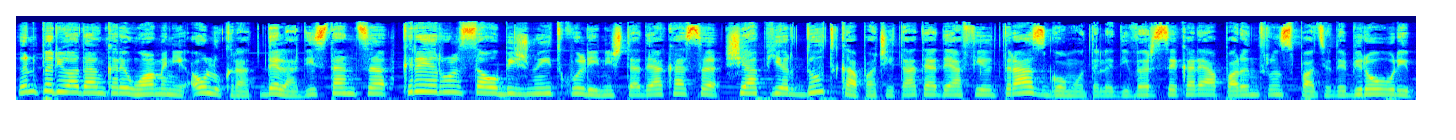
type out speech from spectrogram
În perioada în care oamenii au lucrat de la distanță, creierul s-a obișnuit cu liniștea de acasă și a pierdut capacitatea de a filtra zgomotele diverse care apar într-un spațiu de birouri,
